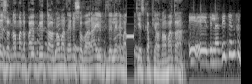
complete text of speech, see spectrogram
λες ονόματα, πάει να πει ότι τα ονόματα είναι σοβαρά ή ότι δεν λένε μαλακίες κάποια ονόματα; Ε, ε, δηλαδή η Τζένιφερ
